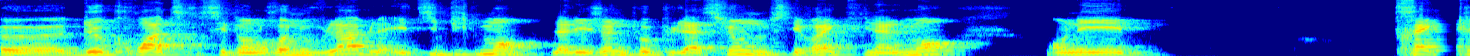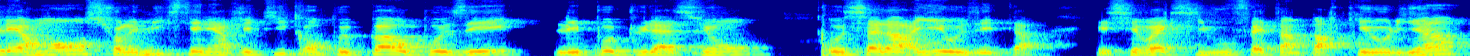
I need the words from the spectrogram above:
euh, de croître, c'est dans le renouvelable. Et typiquement, là, les jeunes populations, nous, c'est vrai que finalement, on est très clairement sur le mix énergétique, on ne peut pas opposer les populations aux salariés, aux États. Et c'est vrai que si vous faites un parc éolien,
